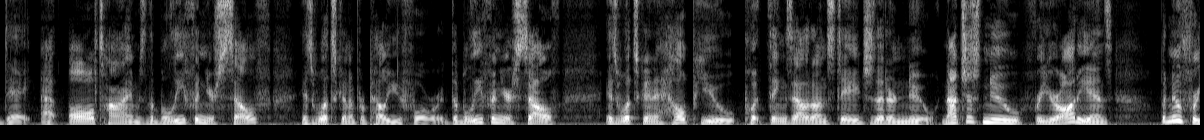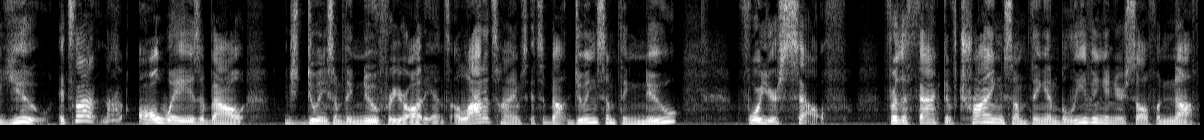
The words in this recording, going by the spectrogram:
day at all times. The belief in yourself is what's going to propel you forward. The belief in yourself is what's going to help you put things out on stage that are new. Not just new for your audience, but new for you. It's not not always about doing something new for your audience. A lot of times it's about doing something new for yourself, for the fact of trying something and believing in yourself enough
